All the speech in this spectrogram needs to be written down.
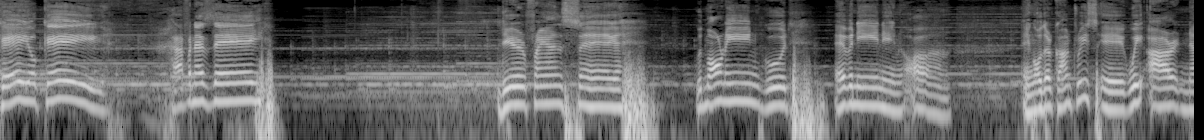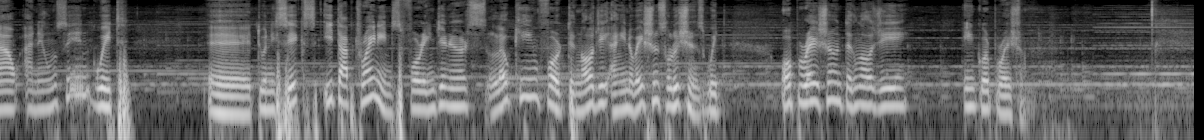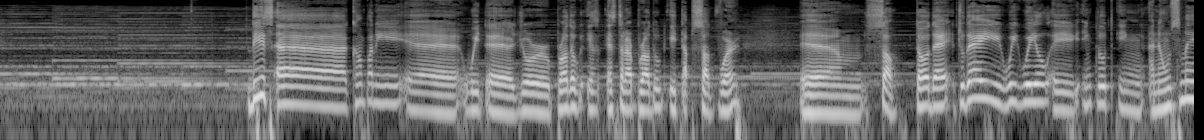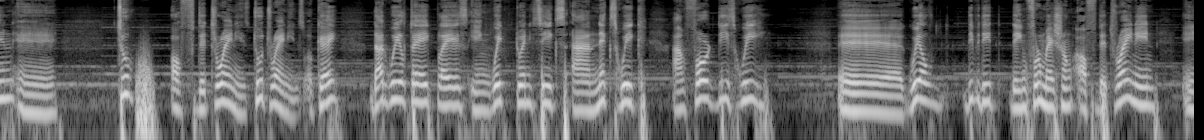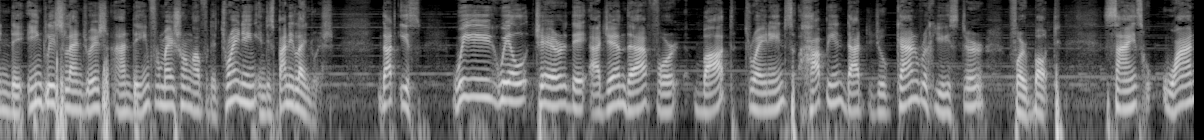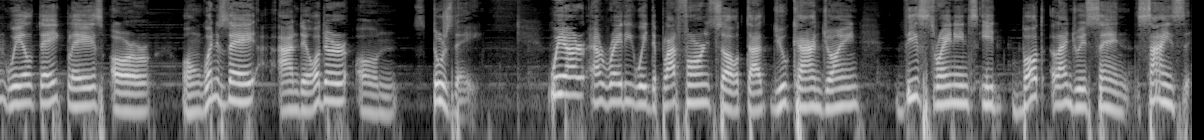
Okay, okay. Have a nice day. Dear friends, uh, good morning, good evening in, uh, in other countries. Uh, we are now announcing with uh, 26 ETAP trainings for engineers looking for technology and innovation solutions with Operation Technology Incorporation. This uh, company uh, with uh, your product, is Stellar product, ETAP software. Um, so today, today we will uh, include in announcement uh, two of the trainings, two trainings, okay, that will take place in week 26 and next week. And for this week, uh, we'll divide the information of the training in the English language and the information of the training in the Spanish language. That is, we will share the agenda for both trainings, hoping that you can register for both. Since one will take place or on Wednesday and the other on Thursday. We are already with the platform so that you can join these trainings in both languages and science.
